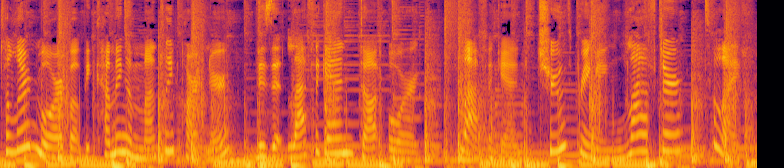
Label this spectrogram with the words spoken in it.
To learn more about becoming a monthly partner, visit laughagain.org. Laugh Again, truth bringing laughter to life.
